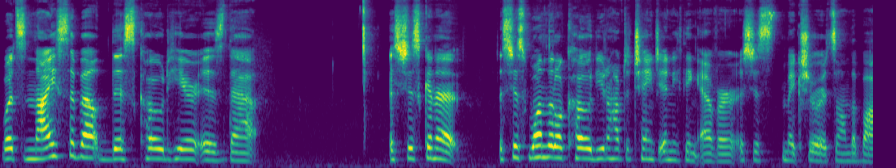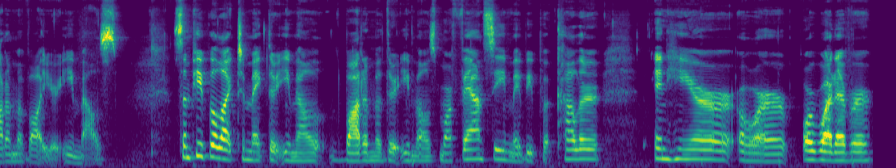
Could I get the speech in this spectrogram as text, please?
What's nice about this code here is that it's just gonna, it's just one little code. You don't have to change anything ever. It's just make sure it's on the bottom of all your emails. Some people like to make their email bottom of their emails more fancy, maybe put color in here or or whatever.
